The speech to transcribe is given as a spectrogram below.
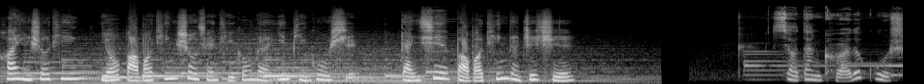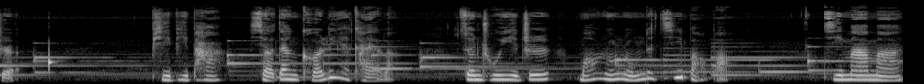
欢迎收听由宝宝听授权提供的音频故事，感谢宝宝听的支持。小蛋壳的故事。噼噼啪，小蛋壳裂开了，钻出一只毛茸茸的鸡宝宝。鸡妈妈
